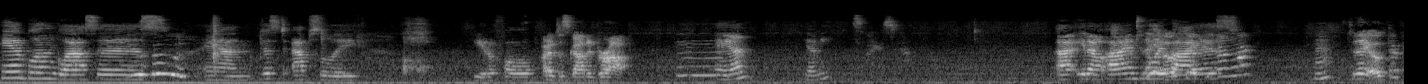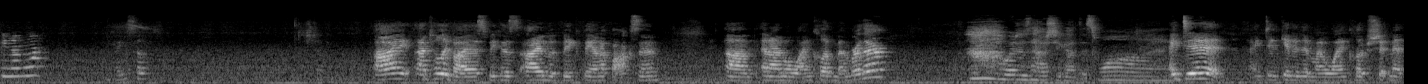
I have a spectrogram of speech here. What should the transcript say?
hand blown glasses Woohoo. and just absolutely Oh, beautiful. I just got a drop. And yummy. It's nice. Uh, you know, I am Do totally oak their Pinot biased. Noir? Hmm? Do they oak their Pinot Noir? I think so. I I'm totally biased because I'm a big fan of Foxen, um, and I'm a wine club member there. Which is how she got this wine? I did. I did get it in my wine club shipment,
